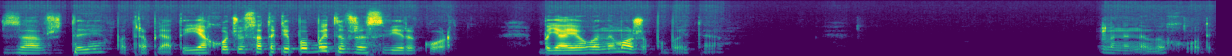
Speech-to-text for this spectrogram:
завжди потрапляти. Я хочу все-таки побити вже свій рекорд, бо я його не можу побити. У мене не виходить.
